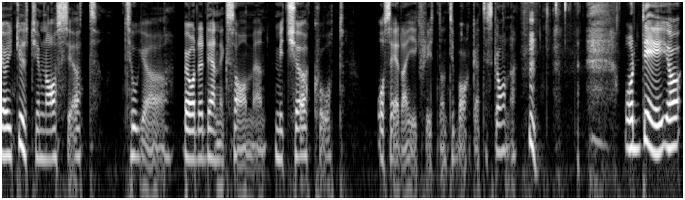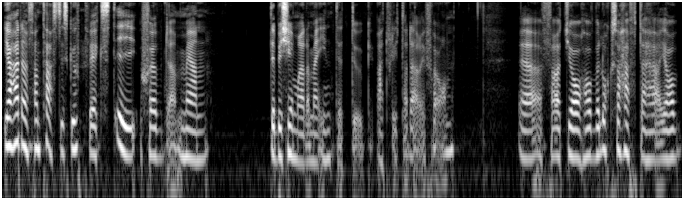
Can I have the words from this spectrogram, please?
jag gick ut gymnasiet tog jag både den examen, mitt körkort och sedan gick flytten tillbaka till Skåne. och det, jag, jag hade en fantastisk uppväxt i Skövde men det bekymrade mig inte ett dugg att flytta därifrån. Eh, för att jag har väl också haft det här, jag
